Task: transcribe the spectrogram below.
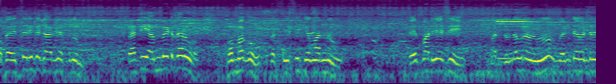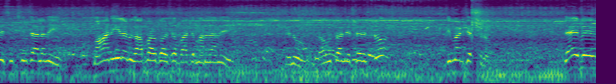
ఒక హెచ్చరిక జారీ చేస్తున్నాం. ప్రతి అంబేద్కర్ బొమ్మకు ఒక సీసీ కెమెరాను ఏర్పాటు చేసి మరి దుండగులను వెంట వెంటనే శిక్షించాలని మహనీయులను కాపాడుకోవాల్సిన బాధ్యత మనదని నేను ప్రభుత్వాన్ని హెచ్చరిస్తూ డిమాండ్ చేస్తున్నాం. జై భీమ్.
